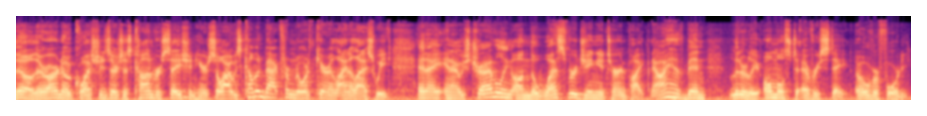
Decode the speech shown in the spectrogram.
No, there are no questions. There's just conversation here. So I was coming back from North Carolina last week, and I and I was traveling on the West Virginia Turnpike. Now I have been literally almost to every state, over 40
